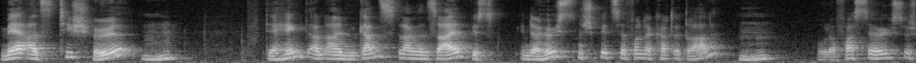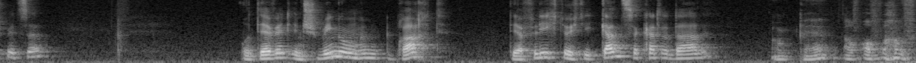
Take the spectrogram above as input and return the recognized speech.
mehr als Tischhöhe. Mhm. Der hängt an einem ganz langen Seil bis in der höchsten Spitze von der Kathedrale Mhm. oder fast der höchste Spitze. Und der wird in Schwingungen gebracht. Der fliegt durch die ganze Kathedrale. Okay. Auf, auf, auf,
